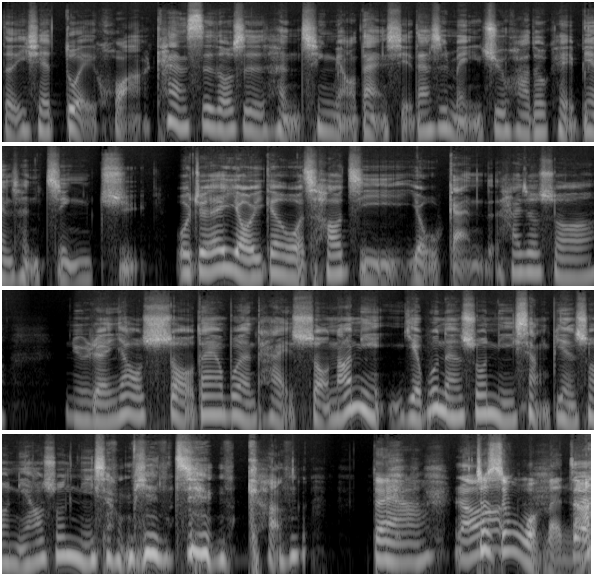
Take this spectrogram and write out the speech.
的一些对话，看似都是很轻描淡写，但是每一句话都可以变成金句。我觉得有一个我超级有感的，他就说。女人要瘦，但又不能太瘦。然后你也不能说你想变瘦，你要说你想变健康。对啊，然后就是我们对啊，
